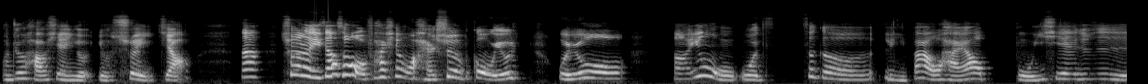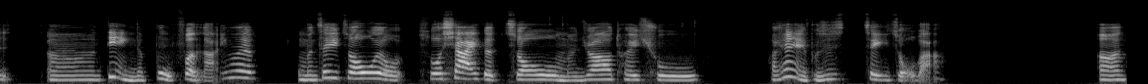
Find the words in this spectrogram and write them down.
我就好险有有睡一觉。那睡了一觉之后，我发现我还睡不够，我又我又呃，因为我我这个礼拜我还要补一些就是嗯、电影的部分啦，因为。我们这一周我有说下一个周我们就要推出，好像也不是这一周吧，嗯，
